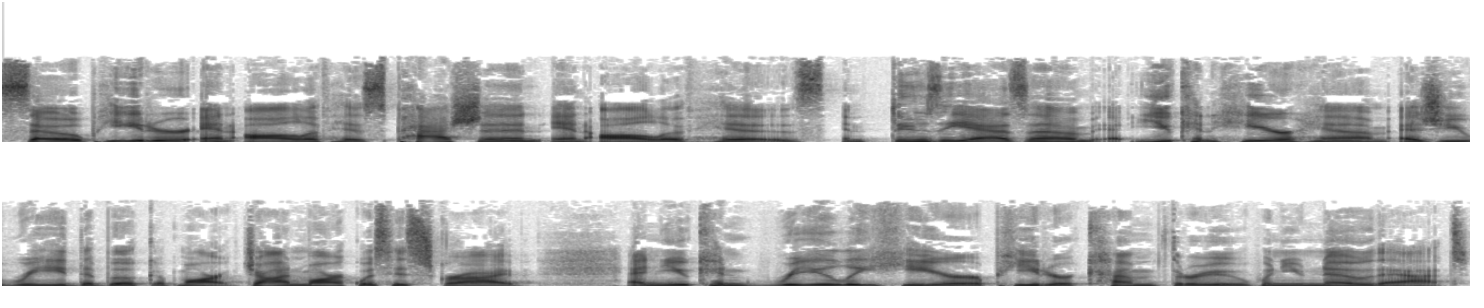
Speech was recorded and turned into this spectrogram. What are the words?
So Peter and all of his passion and all of his enthusiasm, you can hear him as you read the book of Mark. John Mark was his scribe. And you can really hear Peter come through when you know that.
